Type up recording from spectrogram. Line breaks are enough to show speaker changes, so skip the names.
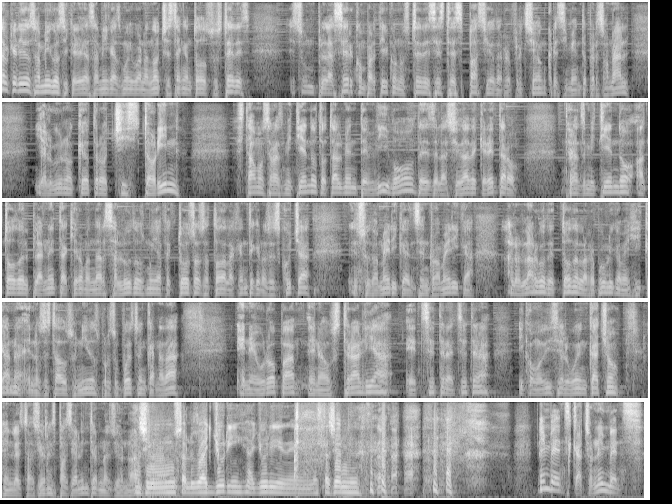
tal queridos amigos y queridas amigas? Muy buenas noches, tengan todos ustedes. Es un placer compartir con ustedes este espacio de reflexión, crecimiento personal y alguno que otro chistorín. Estamos transmitiendo totalmente en vivo desde la ciudad de Querétaro, transmitiendo a todo el planeta. Quiero mandar saludos muy afectuosos a toda la gente que nos escucha en Sudamérica, en Centroamérica, a lo largo de toda la República Mexicana, en los Estados Unidos, por supuesto, en Canadá en Europa, en Australia, etcétera, etcétera. Y como dice el buen Cacho, en la Estación Espacial Internacional.
Así un saludo a Yuri, a Yuri de la estación.
no inventes, Cacho, no inventes.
